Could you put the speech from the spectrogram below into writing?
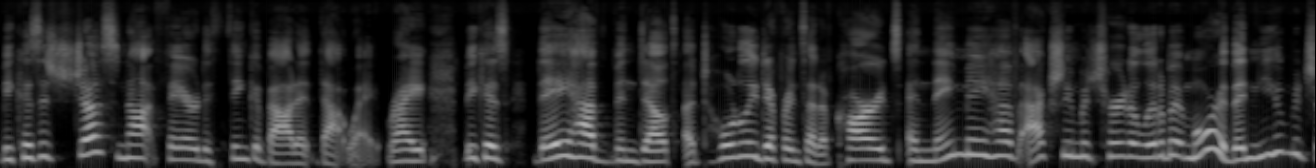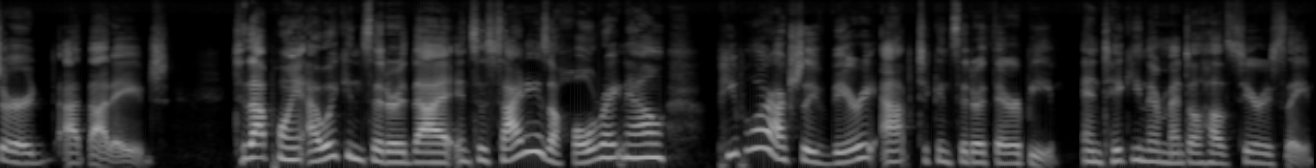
because it's just not fair to think about it that way, right? Because they have been dealt a totally different set of cards and they may have actually matured a little bit more than you matured at that age. To that point, I would consider that in society as a whole right now, people are actually very apt to consider therapy and taking their mental health seriously.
